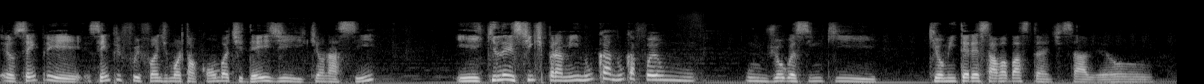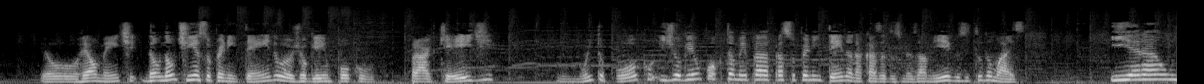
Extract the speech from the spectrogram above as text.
eu sempre sempre fui fã de Mortal Kombat desde que eu nasci. E Killer Instinct pra mim nunca nunca foi um, um jogo assim que que eu me interessava bastante, sabe? Eu, eu realmente não, não tinha Super Nintendo, eu joguei um pouco para arcade, muito pouco, e joguei um pouco também para Super Nintendo na casa dos meus amigos e tudo mais. E era um,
